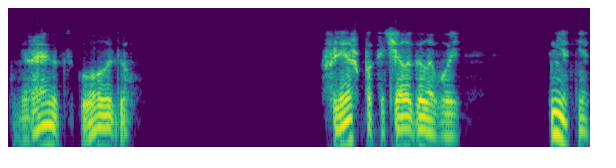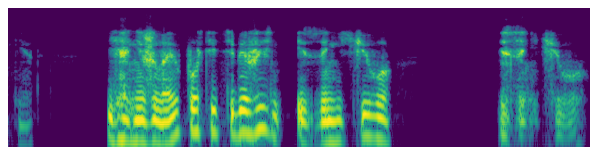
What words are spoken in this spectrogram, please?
умирают с голоду. Флер покачала головой. Нет, нет, нет. Я не желаю портить себе жизнь из-за ничего. Из-за ничего.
